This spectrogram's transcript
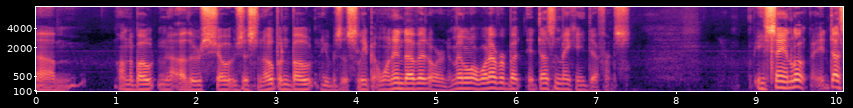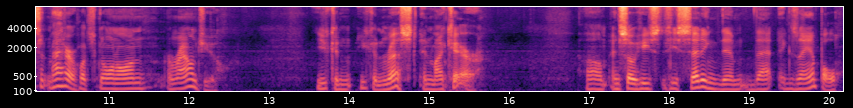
um, on the boat, and others show it was just an open boat. He was asleep at one end of it or in the middle or whatever, but it doesn't make any difference. He's saying, look, it doesn't matter what's going on around you. You can you can rest in my care. Um, and so he's he's setting them that example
